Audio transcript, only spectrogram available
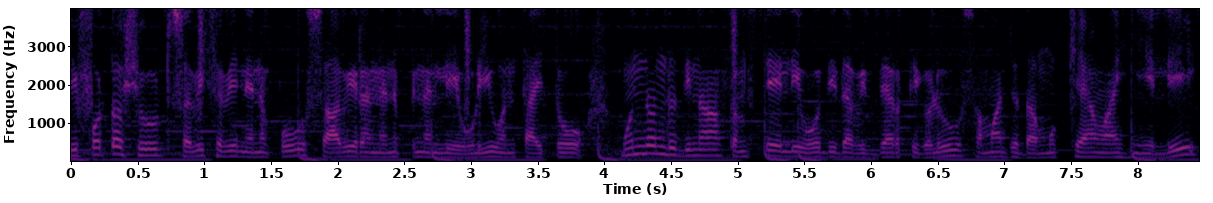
ಈ ಫೋಟೋಶೂಟ್ ಸವಿ ಸವಿ ನೆನಪು, ಸಾವಿರ ನೆನಪಿನಲ್ಲಿ ಉಳಿಯುವಂತಾಯಿತು. ಮುಂದೊಂದು ದಿನ ಸಂಸ್ಥೆಯಲ್ಲಿ ಓದಿದ ವಿದ್ಯಾರ್ಥಿಗಳು ಸಮಾಜದ ಮುಖ್ಯವಾಹಿನಿಯಲ್ಲಿ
